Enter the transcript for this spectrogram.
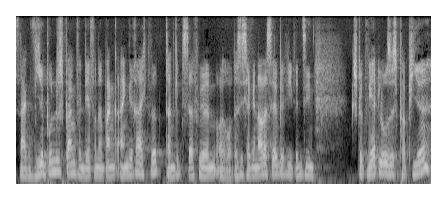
sagen wir Bundesbank, wenn der von der Bank eingereicht wird, dann gibt es dafür einen Euro. Das ist ja genau dasselbe, wie wenn Sie ein Stück wertloses Papier,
